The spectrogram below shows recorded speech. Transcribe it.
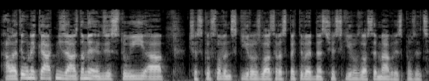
ale ty unikátní záznamy existují a československý rozhlas, respektive dnes český rozhlas se má k dispozici.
